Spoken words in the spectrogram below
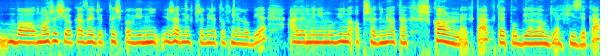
Bo może się okazać, że ktoś powie, żadnych przedmiotów nie lubię, ale my nie mówimy o przedmiotach szkolnych, tak, typu biologia, fizyka,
